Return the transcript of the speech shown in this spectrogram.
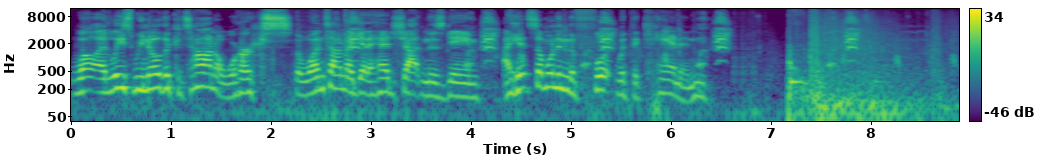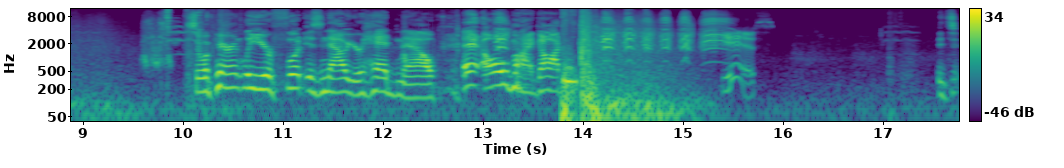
Well, at least we know the katana works. The one time I get a headshot in this game, I hit someone in the foot with the cannon. So apparently your foot is now your head now. And oh my god. Yes. It's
